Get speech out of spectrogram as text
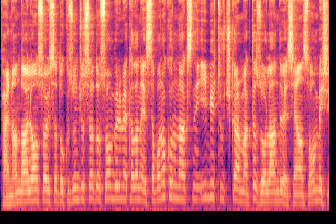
Fernando Alonso ise 9. sırada son bölüme kalan Esteban Ocon'un aksine iyi bir tur çıkarmakta zorlandı ve seansı 15.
